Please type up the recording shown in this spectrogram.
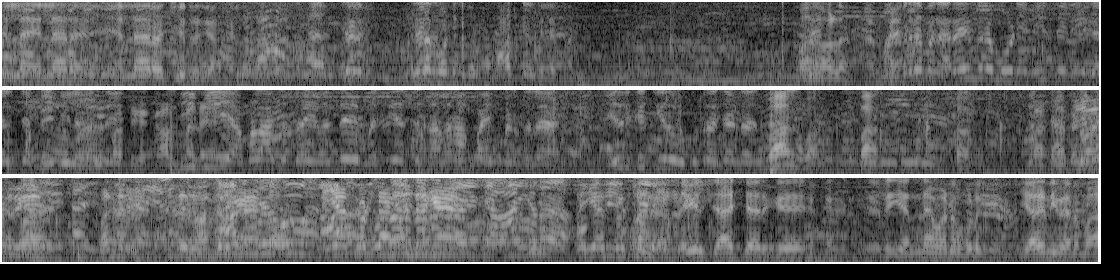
எல்லாம் எல்லாரும் எல்லாரும் வச்சுட்டு இருக்காங்க எல்லாரும் நரேந்திர மோடி நியூஸ் அளித்த பேட்டியில வந்து சிபிஐ அமலாக்கத்துறை வந்து மத்திய அரசு தவறா பயன்படுத்தல. எதிர்க்கட்சிகள் ஒரு குற்றச்சாட்டு வாங்க வாங்க. வாங்க வாங்க. வெயில் ஜாஸ்தியா இருக்கு. இது என்ன வேணும் உங்களுக்கு? இளநி வேணுமா?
